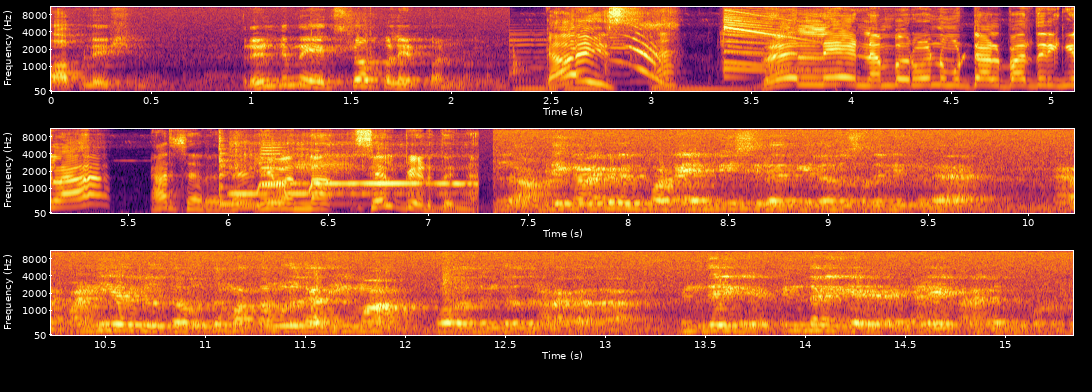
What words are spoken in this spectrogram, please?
பாப்புலேஷன் ரெண்டுமே எக்ஸ்ட்ராபுலேட் பண்ணணும். கைஸ் வேலையே நம்பர் ஒன் முட்டாள் பாத்திருக்கீங்களா யார் சார் அது? இவன் தான். செல்ஃபி எடுத்துங்க. அப்படி கணக்கெடுப்பு போட்ட எம்பிசில இருக்க இருபது சதவீதத்துல வன்னியர்கள் தவிர்த்து மத்தவங்களுக்கு அதிகமா போறதுன்றது நடக்காதா? பின்தணிங்க பின்தணிங்க நிலைய கணக்கெடுப்பு போடுறது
